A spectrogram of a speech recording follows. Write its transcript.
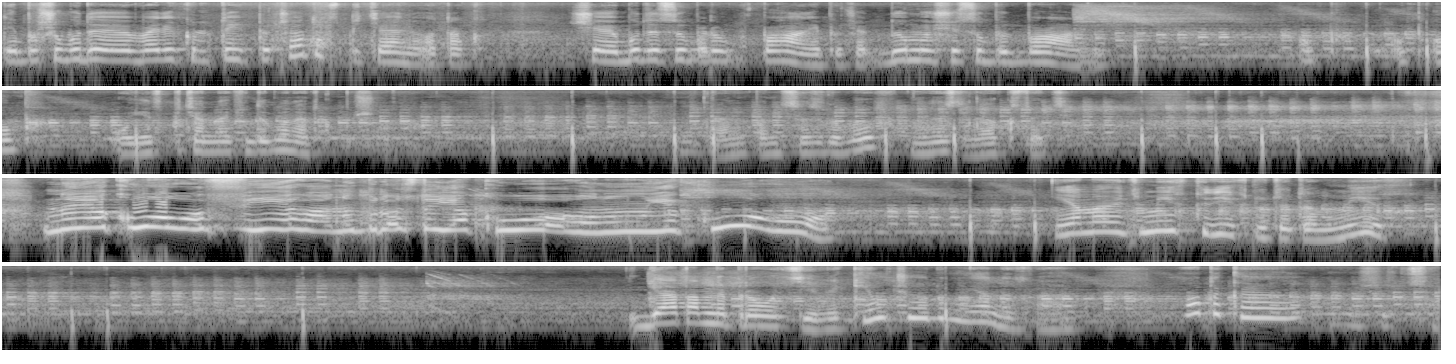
Типу, що буде великий крутий початок спеціально, отак. Ще буде супер поганий початок. Думаю, що супер поганий. Оп, оп, оп. Ой, я спеціально навіть до монетку пішов. Я пан це зробив? Не знаю, кстати. Ну якого фіга? Ну просто якого? Ну якого? Я навіть міг крикнути там, міг. Я там не прилетів. Яким чудом, я не знаю. Ну таке. це.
